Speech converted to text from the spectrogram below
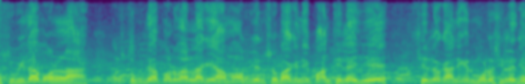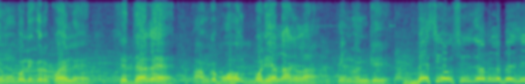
ଅସୁବିଧା ପଡ଼ଲା ଅସୁବିଧା ପଡ଼ବାର୍ ଲାଗି ଆମର ଯେନ୍ ସୌଭାଗିନୀ ପାନ୍ ଥିଲେ ଯେ ସେ ଲୋକ ଆଣିକରି ମଡ଼ସିଲେ ଦେମୁ ବୋଲିକରି କହିଲେ ସେ ଦେଲେ ଆମକୁ ବହୁତ ବଢ଼ିଆ ଲାଗଲା ଏନୁ ଏନକେ ବେଶୀ ଅସୁବିଧା ବେଲେ ବେଶୀ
